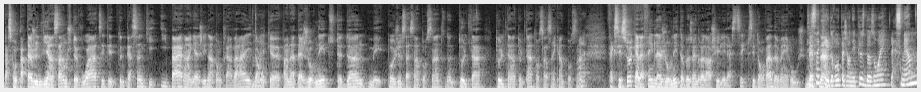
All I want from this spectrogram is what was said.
parce qu'on partage une vie ensemble, je te vois, tu es une personne qui est hyper engagée dans ton travail. Donc, pendant ta journée, tu te donnes, mais pas juste à 100% tu donnes tout le temps, tout le temps, tout le temps ton 150 fait que c'est sûr qu'à la fin de la journée, tu as besoin de relâcher l'élastique, puis c'est ton verre de vin rouge. C'est ça qui est drôle, parce que j'en ai plus besoin la semaine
